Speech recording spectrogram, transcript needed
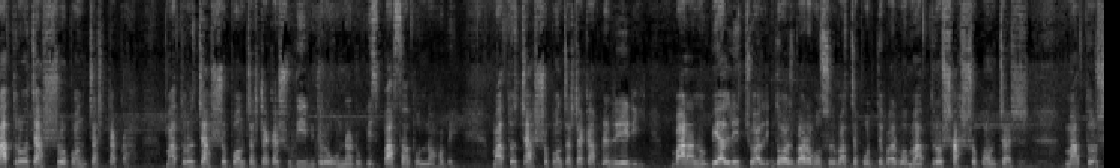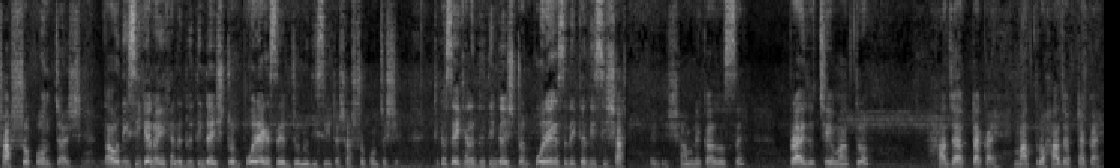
মাত্র চারশো পঞ্চাশ টাকা। মাত্র চারশো পঞ্চাশ টাকা সুতির ভিতরে উন্না টু পিস পাঁচ হাত হবে। মাত্র চারশো পঞ্চাশ টাকা আপনি রেডি বানানো, বিয়াল্লিশ, চুয়াল্লিশ। দশ বারো বছর বাচ্চা পড়তে পারব, মাত্র সাতশো পঞ্চাশ। মাত্র সাতশো পঞ্চাশ। তাও দিছি কেন? এখানে দুই তিনটা স্টোন পড়ে গেছে, এর জন্য দিছি এটা সাতশো পঞ্চাশে ঠিক আছে? এখানে দুই তিনটা স্টোন পড়ে গেছে, দেখে দিছি সামনে কাজ আছে। প্রাইস হচ্ছে মাত্র হাজার টাকায়, মাত্র হাজার টাকায়।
